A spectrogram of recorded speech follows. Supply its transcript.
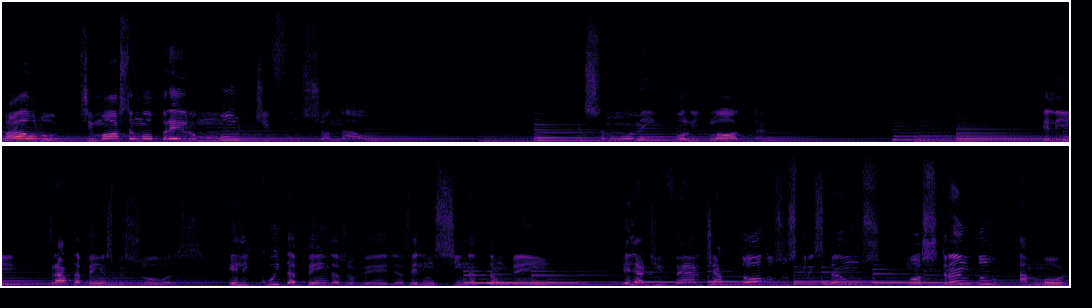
Paulo se mostra um obreiro multifuncional. Pensa num homem poliglota. Ele trata bem as pessoas, ele cuida bem das ovelhas, ele ensina tão bem, ele adverte a todos os cristãos mostrando amor.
